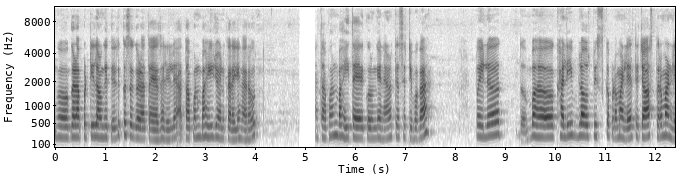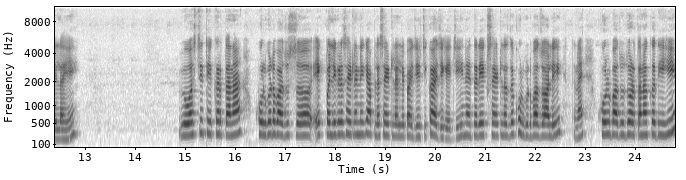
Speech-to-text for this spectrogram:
ग- गळापट्टी लावून घेतलेली कसं गळा तयार झालेला आहे. आता आपण बाही जॉईन करायला घेणार आहोत. आता आपण बाही तयार करून घेणार आहोत. त्यासाठी बघा पहिलं ब बा खाली ब्लाऊज पीस कपडा मांडलेला आहे, त्याच्या अस्तर मांडलेलं आहे. व्यवस्थित हे करताना खोलगड बाजूस एक पलीकडे साईडला नाही की आपल्या साईडला आले पाहिजे याची काळजी घ्यायची. नाहीतर एक साईडला जर खोलगड बाजू आली तर नाही खोल बाजू जोडताना कधीही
